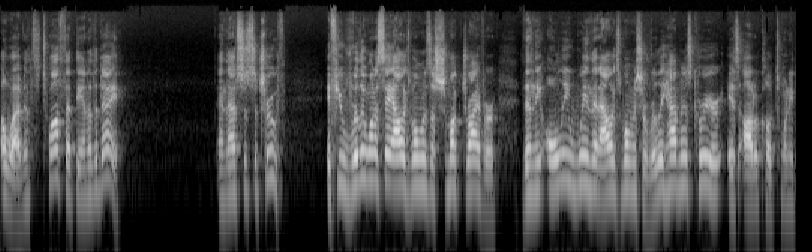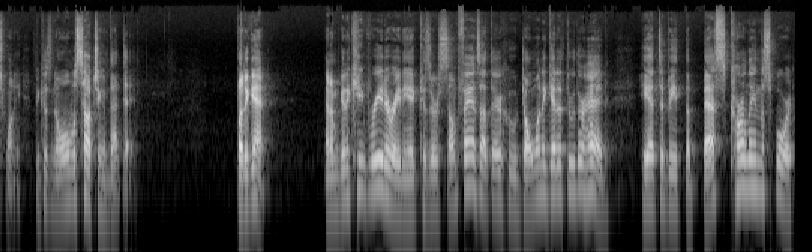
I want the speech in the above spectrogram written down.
11th, to 12th at the end of the day. And that's just the truth. If you really want to say Alex Bowman's a schmuck driver, then the only win that Alex Bowman should really have in his career is Auto Club 2020 because no one was touching him that day. But again, and I'm going to keep reiterating it because there's some fans out there who don't want to get it through their head. He had to beat the best currently in the sport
